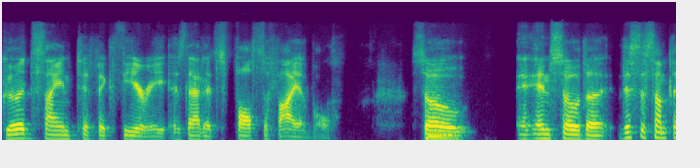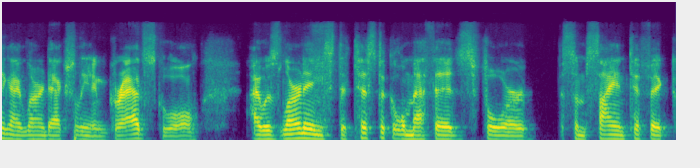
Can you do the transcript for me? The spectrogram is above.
good scientific theory is that it's falsifiable. So mm. and so the this is something I learned actually in grad school. I was learning statistical methods for some scientific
